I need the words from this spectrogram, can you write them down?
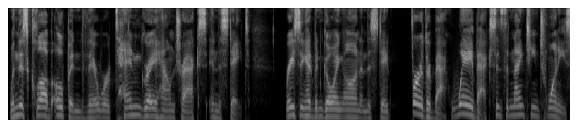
When this club opened, there were 10 Greyhound tracks in the state. Racing had been going on in the state further back, way back, since the 1920s,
